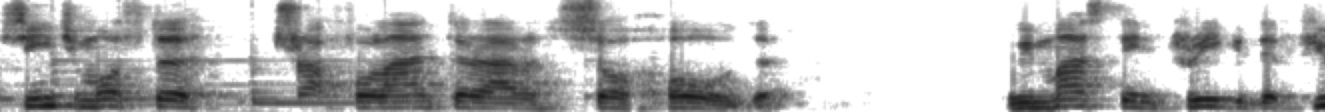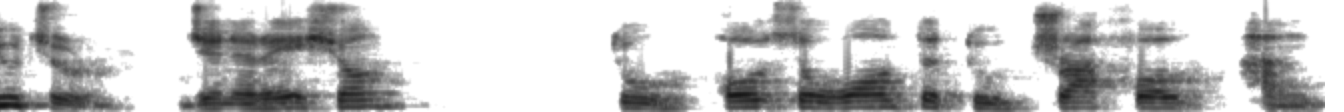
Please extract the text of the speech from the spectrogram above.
Since most uh, truffle hunters are so old, we must intrigue the future generation to also want to truffle hunt.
